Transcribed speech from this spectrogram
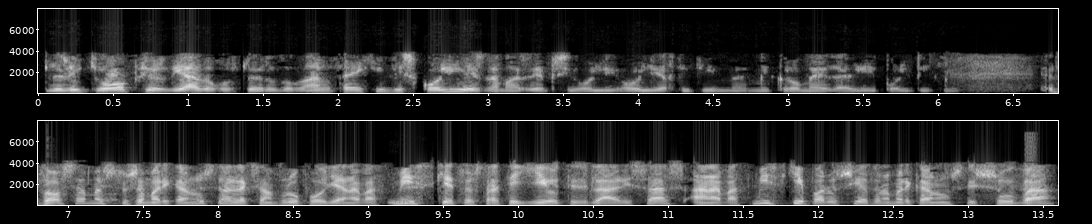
δηλαδή και όποιος διάδοχος του Ερντογάν θα έχει δυσκολίες να μαζέψει όλη, όλη αυτή την μικρομέγαλη πολιτική. Δώσαμε στους Αμερικανούς στην Αλεξανδρούπολη, αναβαθμίστηκε ναι. το στρατηγείο της Λάρισας, αναβαθμίστηκε η παρουσία των Αμερικανών στη Σούδα,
